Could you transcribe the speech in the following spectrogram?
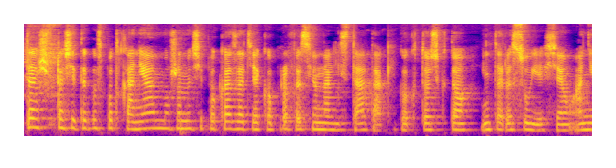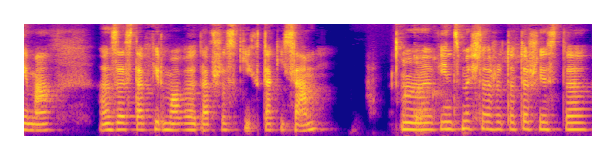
też w czasie tego spotkania możemy się pokazać jako profesjonalista, tak, jako ktoś, kto interesuje się, a nie ma zestaw firmowy dla wszystkich taki sam. E, tak. Więc myślę, że to też jest e,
